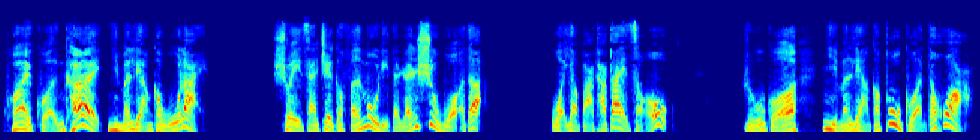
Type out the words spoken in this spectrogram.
快滚开，你们两个无赖！睡在这个坟墓里的人是我的，我要把他带走。如果你们两个不滚的话，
